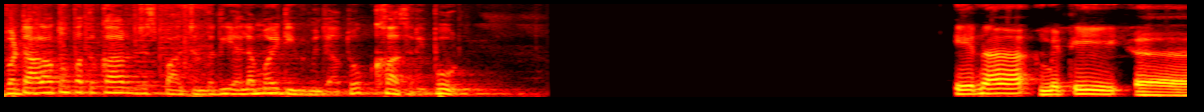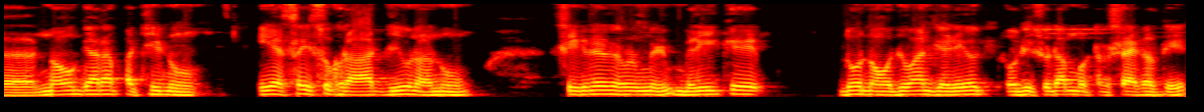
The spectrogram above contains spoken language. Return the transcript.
ਬਟਾਲਾ ਤੋਂ ਪੱਤਰਕਾਰ ਜਸਪਾਲ ਚੰਦਰ ਦੀ ਐਲਐਮਆਈ ਟੀਵੀ ਪੰਜਾਬ ਤੋਂ ਖਾਸ ਰਿਪੋਰਟ। ਇਹ ਮਿਤੀ 9/11/25 ਨੂੰ ਏਐਸਆਈ ਸੁਖਰਾਜ ਜੀ ਉਹਨਾਂ ਨੂੰ ਸਿਗਨਲ ਮਿਲੀ ਕਿ ਦੋ ਨੌਜਵਾਨ ਜਿਹੜੇ ਉਹਦੀ ਸ਼ੁਦਾ ਮੋਟਰਸਾਈਕਲ ਤੇ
